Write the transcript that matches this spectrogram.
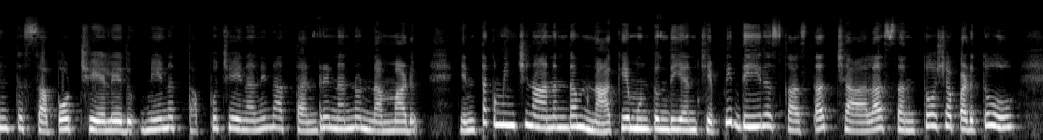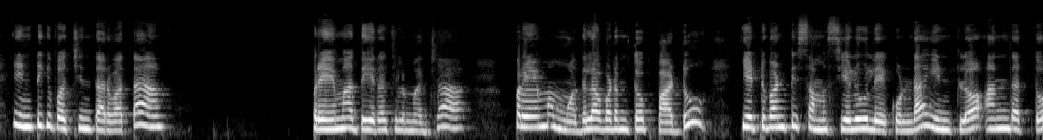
ఇంత సపోర్ట్ చేయలేదు. నేను తప్పు చేయనని నా తండ్రి నన్ను నమ్మాడు. ఇంతకు మించిన ఆనందం నాకేముంటుంది అని చెప్పి ధీరజ్ కాస్త చాలా సంతోషపడుతూ ఇంటికి వచ్చిన తర్వాత ప్రేమ ధీరజుల మధ్య ప్రేమ మొదలవ్వడంతో పాటు ఎటువంటి సమస్యలు లేకుండా ఇంట్లో అందరితో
